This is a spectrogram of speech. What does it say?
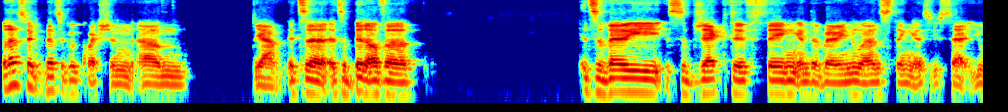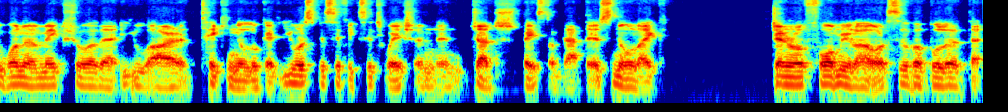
But that's a that's a good question. Um, yeah, it's a it's a bit of a it's a very subjective thing and a very nuanced thing. As you said, you want to make sure that you are taking a look at your specific situation and judge based on that. There's no like general formula or silver bullet that,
